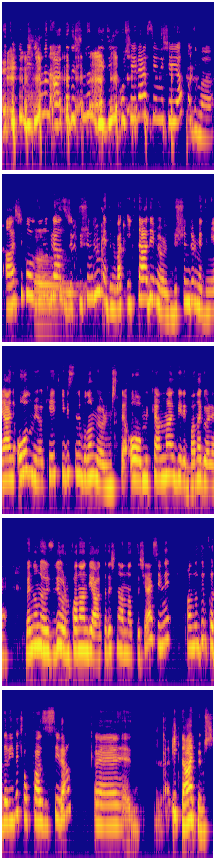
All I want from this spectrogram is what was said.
e peki William'ın arkadaşının dediği o şeyler seni şey yapmadı mı? Aşık olduğunu birazcık düşündürmedi mi? Bak ikna demiyorum. Düşündürmedi mi? Yani olmuyor. Kate gibisini bulamıyorum işte. O mükemmel biri bana göre. Ben onu özlüyorum falan diye arkadaşın anlattığı şeyler seni anladığım kadarıyla çok fazlasıyla e, ikna etmemiş.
